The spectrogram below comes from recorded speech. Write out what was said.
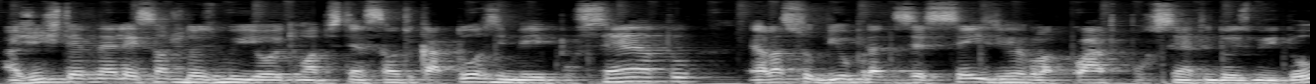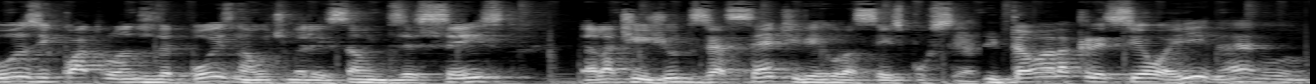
a gente teve na eleição de 2008 uma abstenção de 14,5%, ela subiu para 16,4% em 2012 e quatro anos depois, na última eleição, em 16, ela atingiu 17,6%. Então ela cresceu aí, né, no,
